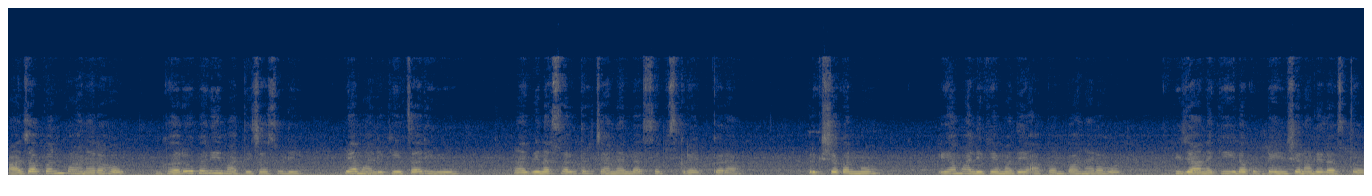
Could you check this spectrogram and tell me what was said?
आज आपण पाहणार आहोत घरोघरी मातीच्या चुली या मालिकेचा रिव्ह्यू नवीन असाल तर चॅनलला सबस्क्राईब करा. प्रेक्षकांनो या मालिकेमध्ये आपण पाहणार आहोत की जानकी हिला खूप टेन्शन आलेलं असतं.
